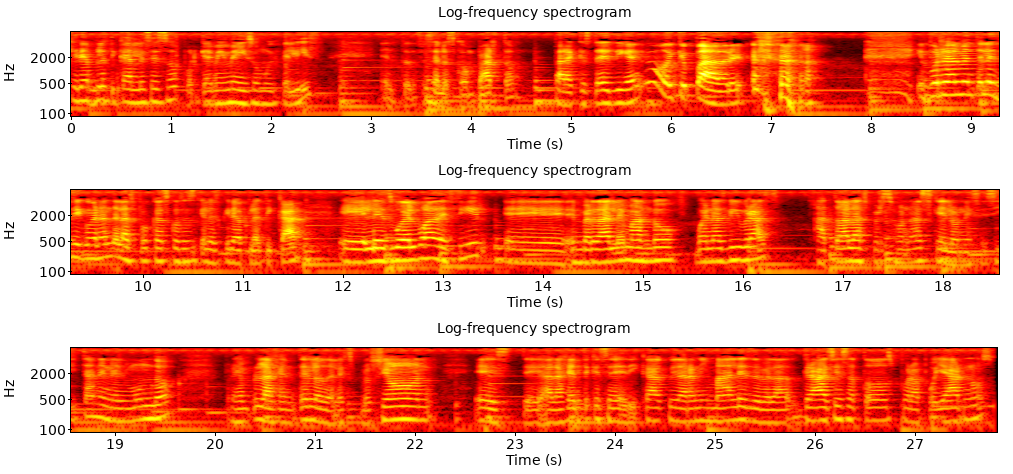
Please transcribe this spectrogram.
quería platicarles eso porque a mí me hizo muy feliz. Entonces se los comparto para que ustedes digan, ¡ay, qué padre! y pues realmente les digo, eran de las pocas cosas que les quería platicar. Eh, les vuelvo a decir, eh, en verdad le mando buenas vibras a todas las personas que lo necesitan en el mundo. Por ejemplo, la gente lo de la explosión, este, a la gente que se dedica a cuidar animales, de verdad, gracias a todos por apoyarnos,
